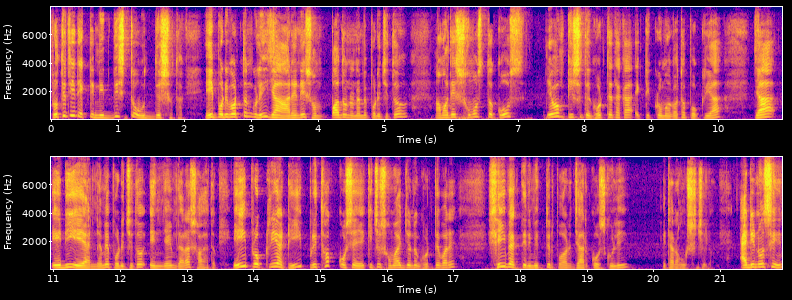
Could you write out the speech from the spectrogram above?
প্রতিটির একটি নির্দিষ্ট উদ্দেশ্য থাকে। এই পরিবর্তনগুলি যা আরএনএ সম্পাদন নামে পরিচিত, আমাদের সমস্ত কোষ এবং টিস্যুতে ঘটতে থাকা একটি ক্রমাগত প্রক্রিয়া যা এডিএআর নামে পরিচিত এনজাইম দ্বারা সহায়তা এই প্রক্রিয়াটি পৃথক কোষে কিছু সময়ের জন্য ঘটতে পারে। সেই ব্যক্তির মৃত্যুর পর যার কোষগুলি এটার অংশ ছিল। অ্যাডিনোসিন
